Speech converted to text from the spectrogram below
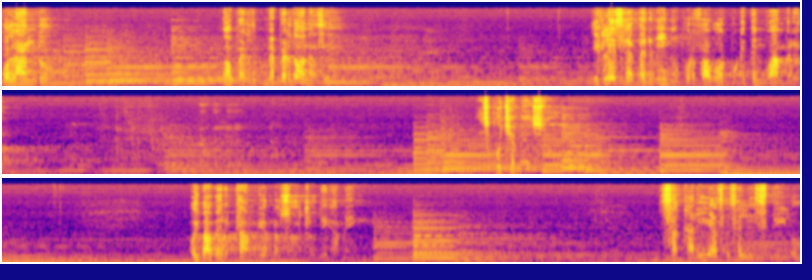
volando. No, me perdona, sí. Iglesia, termino, por favor, porque tengo hambre. Escúcheme eso. Hoy va a haber cambio en nosotros, dígame. Zacarías es el estilo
